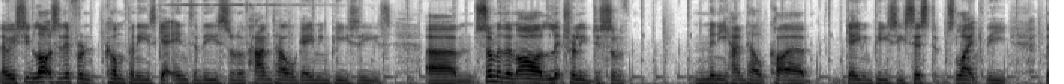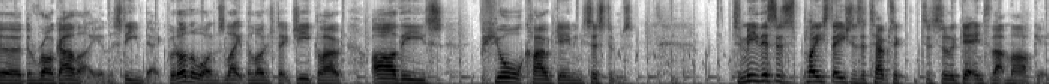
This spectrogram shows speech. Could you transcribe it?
Now we've seen lots of different companies get into these sort of handheld gaming PCs. Um, some of them are literally just sort of mini handheld uh, gaming PC systems, like the the the ROG Ally and the Steam Deck, but other ones like the Logitech G Cloud are these pure cloud gaming systems. To me, this is PlayStation's attempt to, to sort of get into that market.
